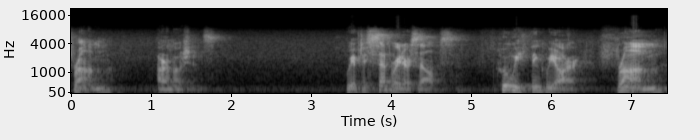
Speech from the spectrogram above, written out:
from our emotions. We have to separate ourselves, who we think we are, from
